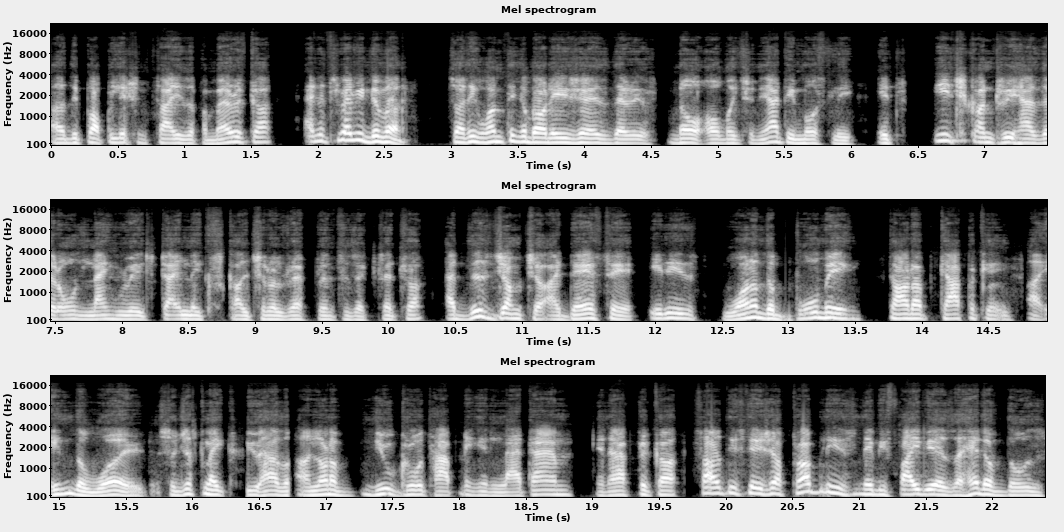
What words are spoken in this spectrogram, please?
uh, the population size of America, and it's very diverse. So I think one thing about Asia is there is no homogeneity mostly. It's each country has their own language, dialects, cultural references, etc. At this juncture, I dare say it is one of the booming startup capitals uh, in the world. So just like you have a lot of new growth happening in LATAM, in Africa, Southeast Asia probably is maybe five years ahead of those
